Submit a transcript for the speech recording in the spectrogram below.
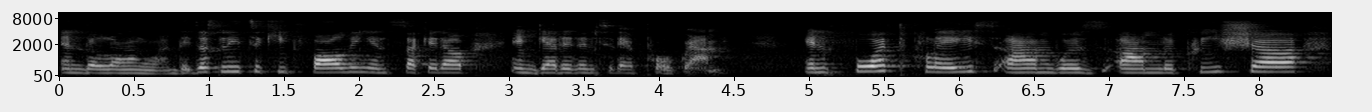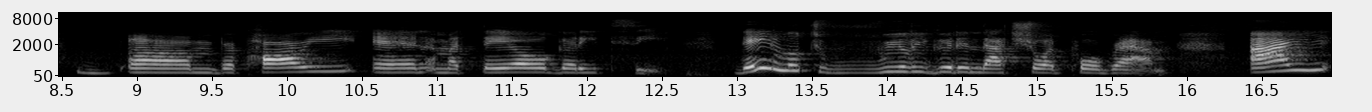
in the long run. They just need to keep falling and suck it up and get it into their program. In fourth place um, was um, Lucrezia um, and Matteo Guarise. They looked really good in that short program. I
